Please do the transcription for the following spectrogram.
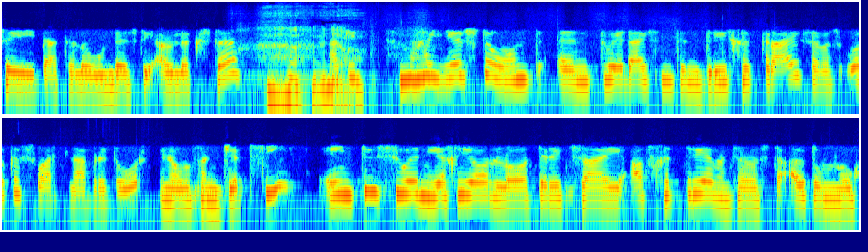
sê dat hulle honde is die oulikste. ja. Ek het my eerste hond in 2003 gekry. Sy was ook 'n swart labrador, die naam van Gypsy. En toe so 9 jaar later het sy afgetree want sy was te oud om nog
